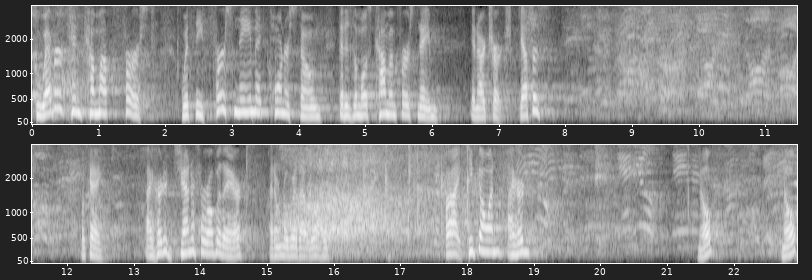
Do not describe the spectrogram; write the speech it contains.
whoever can come up first with the first name at Cornerstone that is the most common first name in our church. Guesses? Okay. I heard a Jennifer over there. I don't know where that was. All right, keep going. I heard. Nope. Nope.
